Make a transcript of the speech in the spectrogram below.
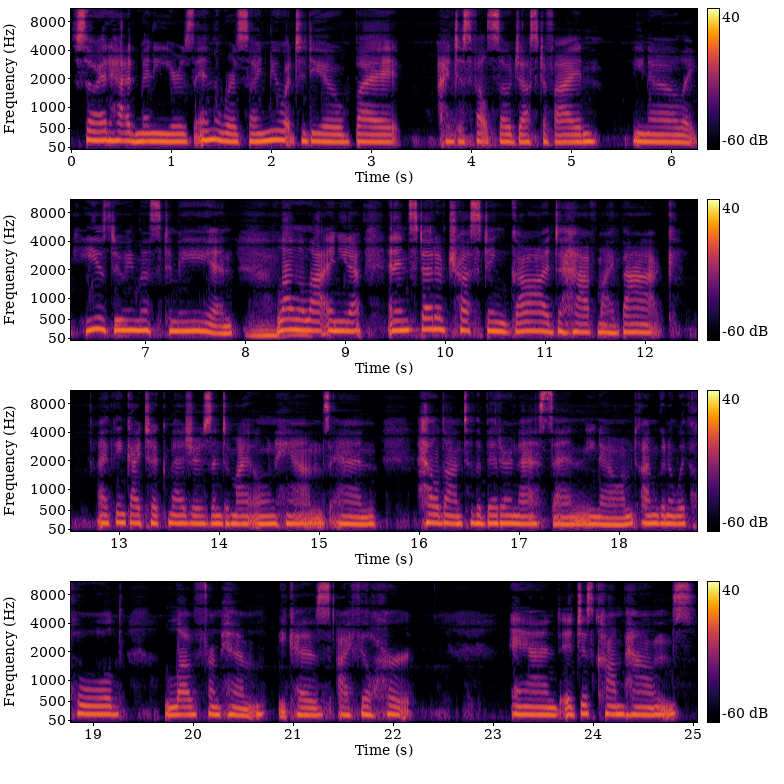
so I'd had many years in the Word, so I knew what to do, but I just felt so justified, you know, like He is doing this to me and la la la. And, you know, and instead of trusting God to have my back, I think I took measures into my own hands and held on to the bitterness. And, you know, I'm, I'm going to withhold love from Him because I feel hurt and it just compounds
